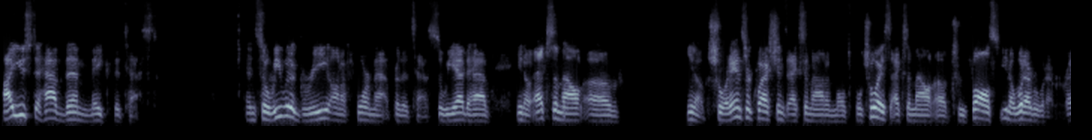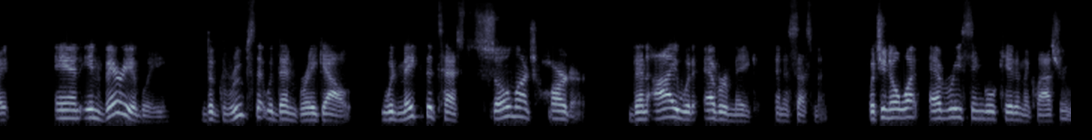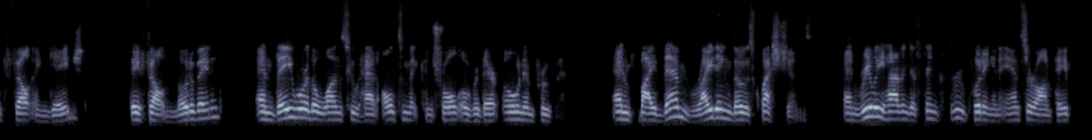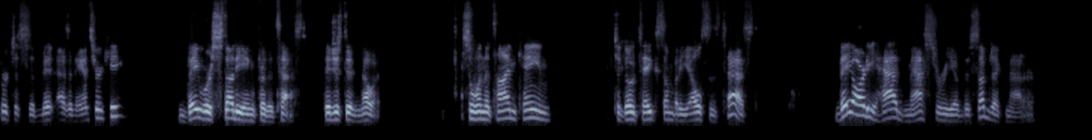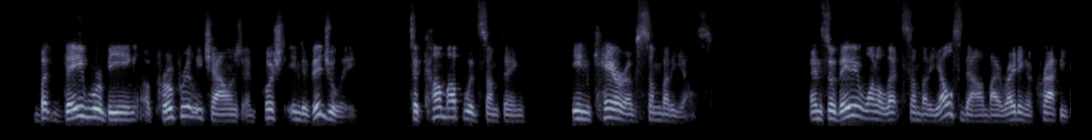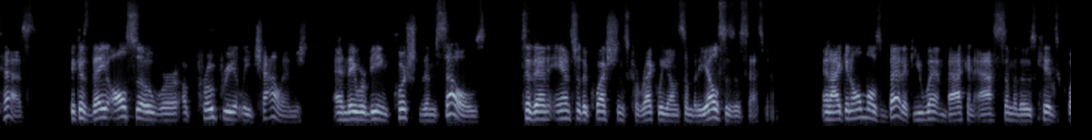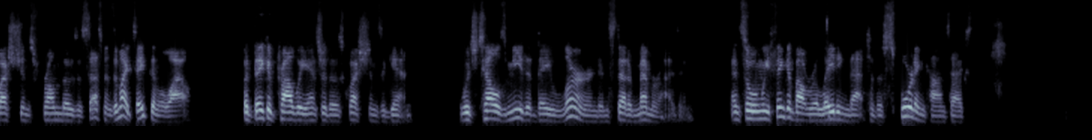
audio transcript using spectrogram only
I used to have them make the test. And so we would agree on a format for the test. So we had to have, you know, X amount of, you know, short answer questions, X amount of multiple choice, X amount of true false, you know, whatever, whatever, right? And invariably, the groups that would then break out would make the test so much harder than I would ever make an assessment. But you know what? Every single kid in the classroom felt engaged, they felt motivated, and they were the ones who had ultimate control over their own improvement. And by them writing those questions and really having to think through putting an answer on paper to submit as an answer key, they were studying for the test. They just didn't know it. So when the time came to go take somebody else's test, they already had mastery of the subject matter, but they were being appropriately challenged and pushed individually to come up with something in care of somebody else. And so they didn't want to let somebody else down by writing a crappy test because they also were appropriately challenged and they were being pushed themselves to then answer the questions correctly on somebody else's assessment. And I can almost bet if you went back and asked some of those kids questions from those assessments, it might take them a while, but they could probably answer those questions again, which tells me that they learned instead of memorizing. And so when we think about relating that to the sporting context,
